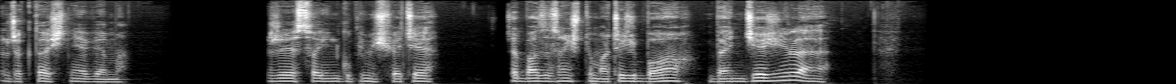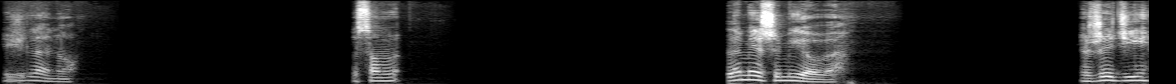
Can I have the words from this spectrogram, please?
że ktoś, nie wiem, żyje w swoim głupim świecie. Trzeba zacząć tłumaczyć, bo będzie źle. Źle, no. To są plemię Rzymijowe. Żydzi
